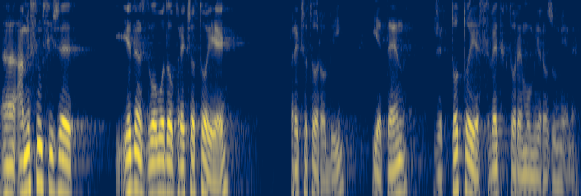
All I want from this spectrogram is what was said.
A myslím si, že jeden z dôvodov, prečo to je, prečo to robí, je ten, že toto je svet, ktorému my rozumieme.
